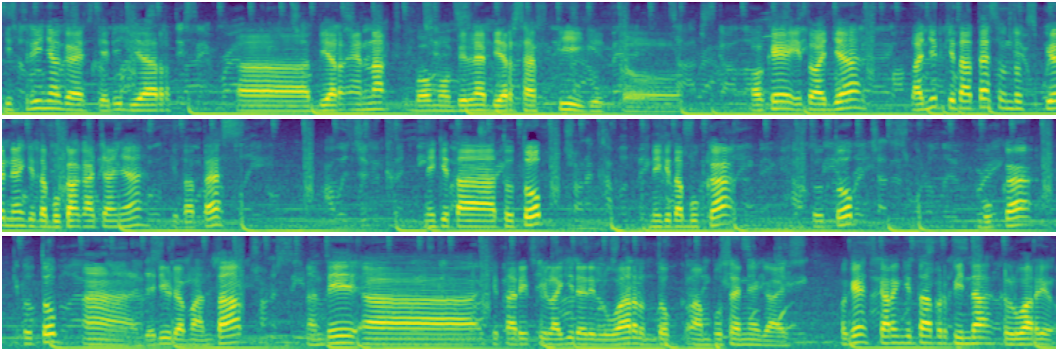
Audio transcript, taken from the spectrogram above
istrinya guys, jadi biar uh, biar enak bawa mobilnya, biar safety gitu. Oke, itu aja. Lanjut kita tes untuk spion ya, kita buka kacanya, kita tes. Ini kita tutup, ini kita buka, tutup, buka, tutup. Nah, jadi udah mantap. Nanti uh, kita review lagi dari luar untuk lampu sennya guys. Oke, sekarang kita berpindah keluar yuk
